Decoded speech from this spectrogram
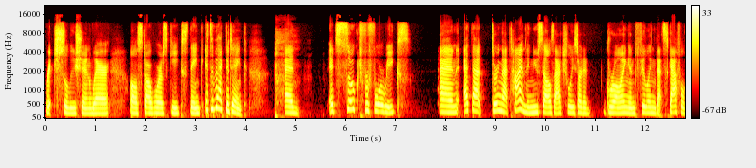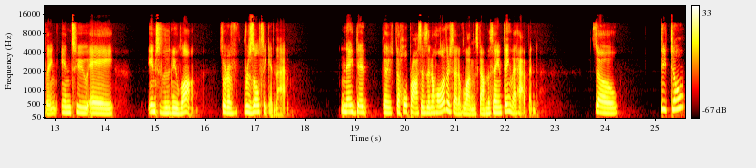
rich solution where all Star Wars geeks think it's a Bacta tank, and it's soaked for four weeks. And at that during that time, the new cells actually started growing and filling that scaffolding into a into the new lung, sort of resulting in that. And they did the, the whole process in a whole other set of lungs found the same thing that happened. So they don't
